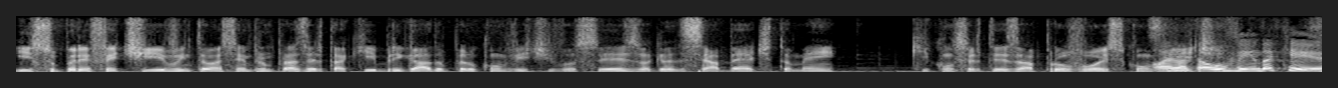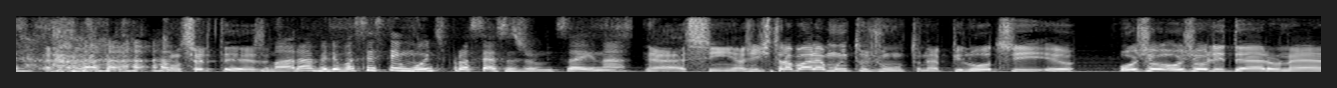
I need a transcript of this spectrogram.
E super efetivo, então é sempre um prazer estar aqui. Obrigado pelo convite de vocês. Vou agradecer a Beth também que com certeza aprovou esse convite. Olha, ela tá ouvindo aqui. com certeza. Maravilha. E vocês têm muitos processos juntos aí, né? É, sim. A gente trabalha muito junto, né? Pilotos e eu, Hoje, hoje eu lidero né,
